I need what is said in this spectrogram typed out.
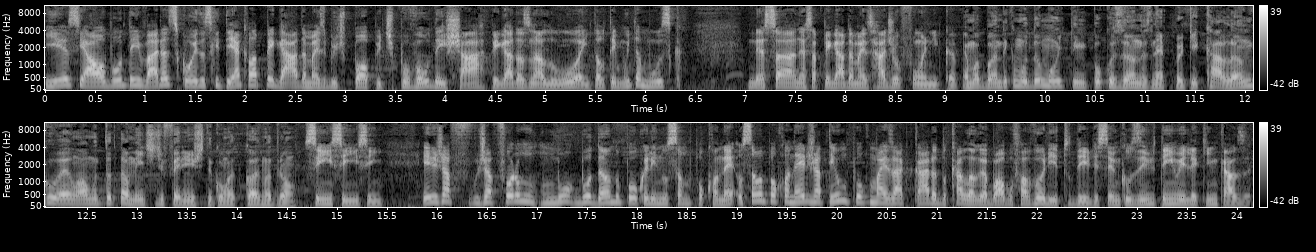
E esse álbum tem várias coisas que tem aquela pegada mais Britpop, tipo Vou Deixar, Pegadas na Lua, então tem muita música nessa, nessa pegada mais radiofônica. É uma banda que mudou muito em poucos anos, né? Porque Calango é um álbum totalmente diferente do Cosmotron. Sim, sim, sim. Eles já, já foram mudando um pouco ali no Samba Poconé. O Samba Poconé já tem um pouco mais a cara do Calango, é o álbum favorito deles. Eu, inclusive, tenho ele aqui em casa.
